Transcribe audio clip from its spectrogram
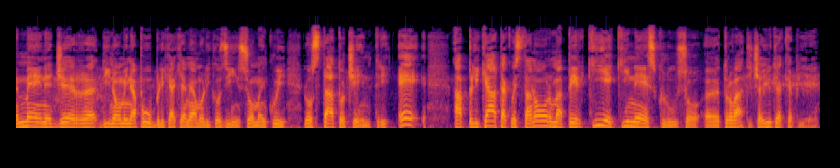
manager di nomina pubblica, chiamiamoli così, insomma, in cui lo Stato centri. È applicata questa norma per chi e chi ne è escluso? Eh, trovati, ci aiuti a capire.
